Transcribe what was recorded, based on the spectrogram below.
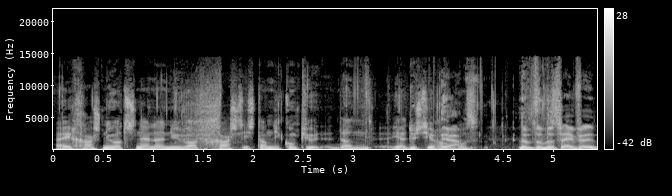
Hey, gast, nu wat sneller, nu wat gast is dan die computer. Dan, ja, dus die robot. Ja, dat, is even,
